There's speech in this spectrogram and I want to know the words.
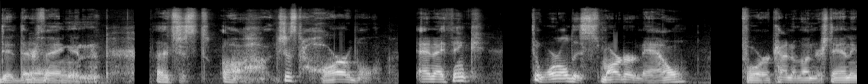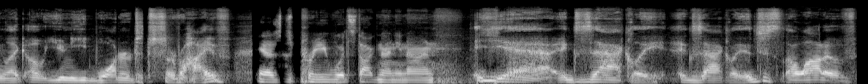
did their Yeah. thing, and that's just oh, just horrible. And I think the world is smarter now for kind of understanding, like, oh, you need water to survive. Yeah, this is pre Woodstock '99. Yeah, exactly, exactly. It's just a lot of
